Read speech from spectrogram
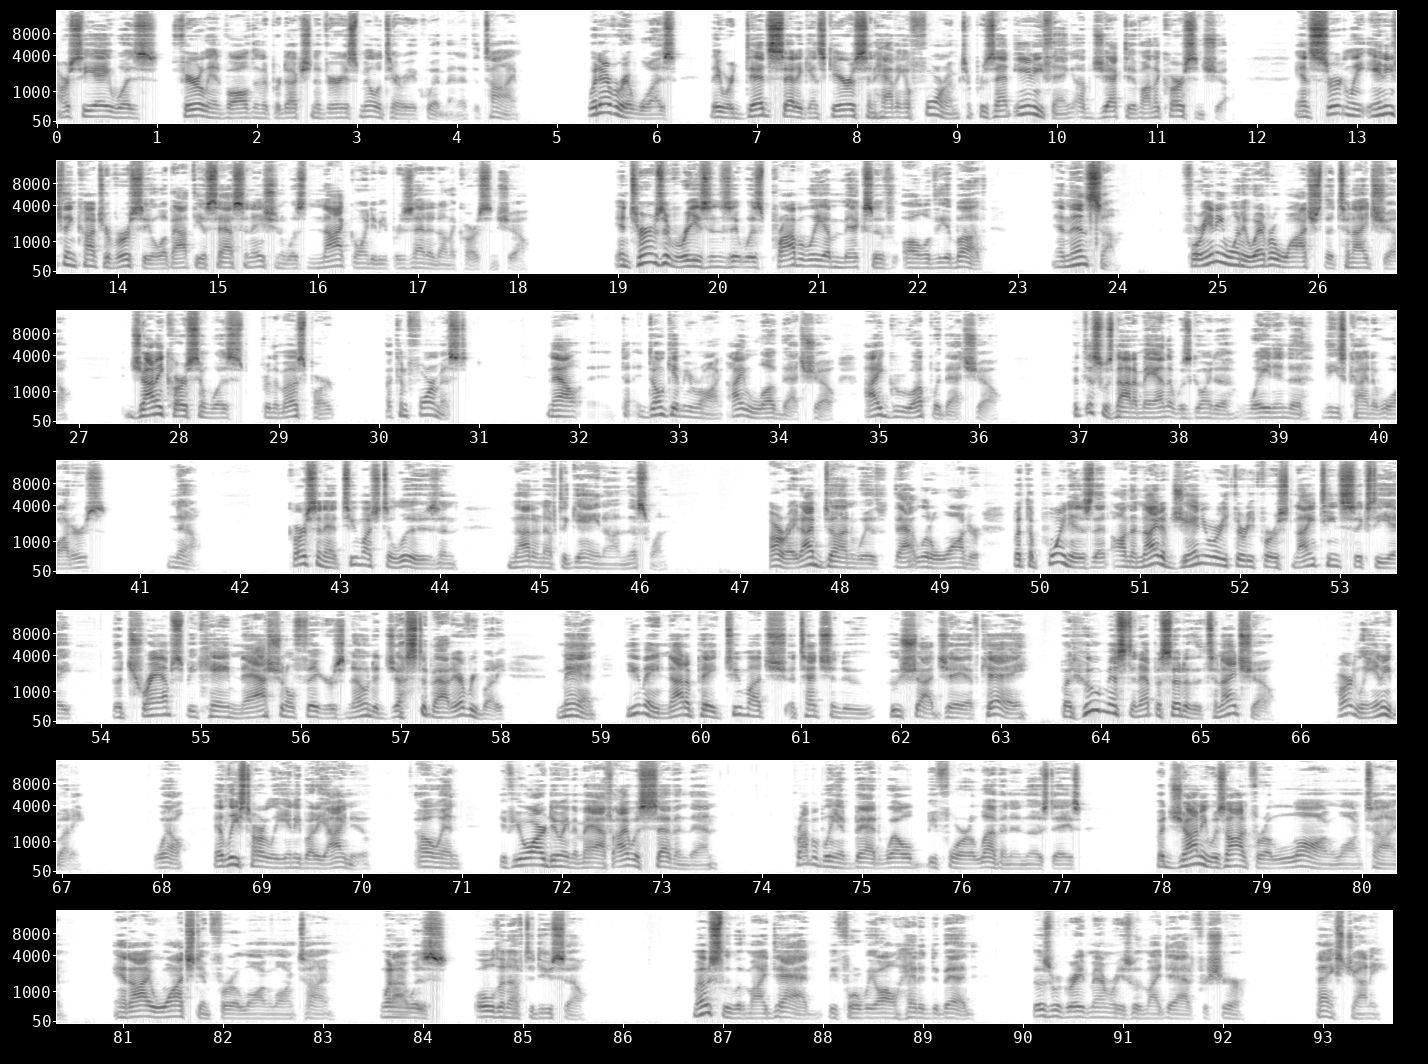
RCA was fairly involved in the production of various military equipment at the time. Whatever it was, they were dead set against Garrison having a forum to present anything objective on The Carson Show. And certainly anything controversial about the assassination was not going to be presented on The Carson Show. In terms of reasons, it was probably a mix of all of the above, and then some. For anyone who ever watched The Tonight Show, Johnny Carson was, for the most part, a conformist. Now, don't get me wrong, I love that show. I grew up with that show. But this was not a man that was going to wade into these kind of waters. No. Carson had too much to lose and not enough to gain on this one. All right, I'm done with that little wander. But the point is that on the night of January 31st, 1968, the Tramps became national figures known to just about everybody. Man, you may not have paid too much attention to who shot JFK, but who missed an episode of The Tonight Show? Hardly anybody. Well, at least hardly anybody I knew. Oh, and if you are doing the math, I was seven then, probably in bed well before 11 in those days. But Johnny was on for a long, long time, and I watched him for a long, long time when I was old enough to do so mostly with my dad before we all headed to bed. Those were great memories with my dad for sure. Thanks, Johnny.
